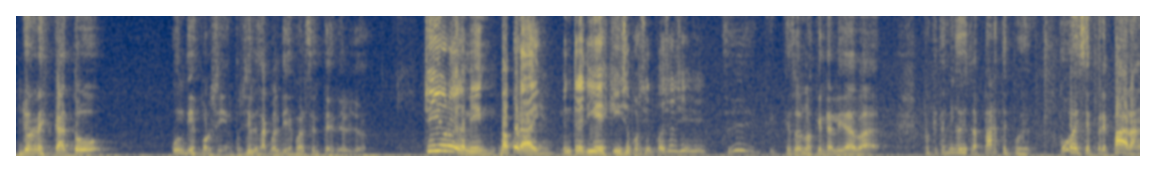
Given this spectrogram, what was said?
yo rescato un 10%. Si le saco el 10 al Centennial yo. Sí, yo creo que también va por ahí, entre 10, 15%, puede ser, sí, sí. Que son los que en realidad va. Porque también hay otra parte, pues, cogen, se preparan,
